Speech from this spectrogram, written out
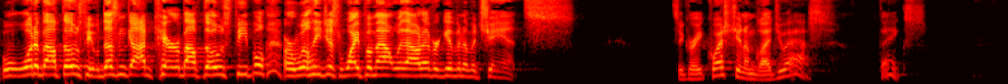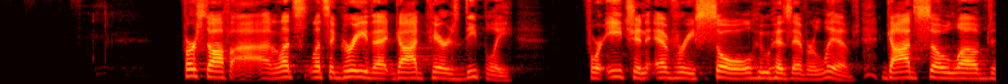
What about those people? Doesn't God care about those people or will he just wipe them out without ever giving them a chance? It's a great question. I'm glad you asked. Thanks. First off, uh, let's, let's agree that God cares deeply for each and every soul who has ever lived. God so loved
